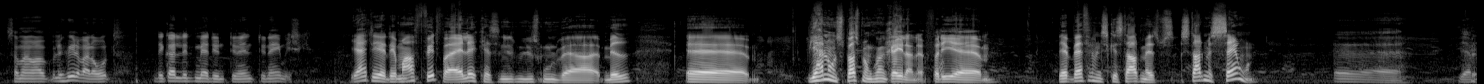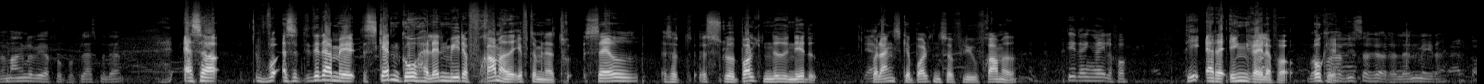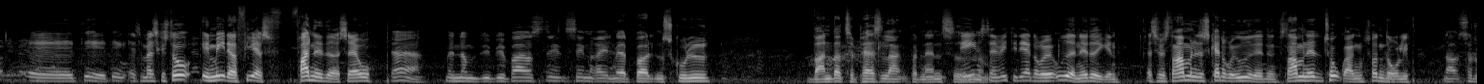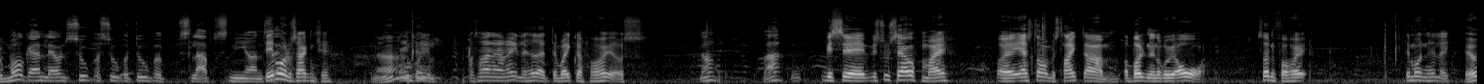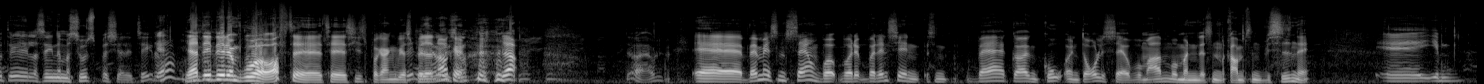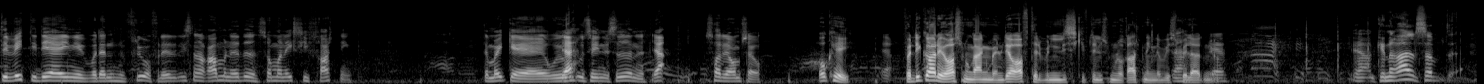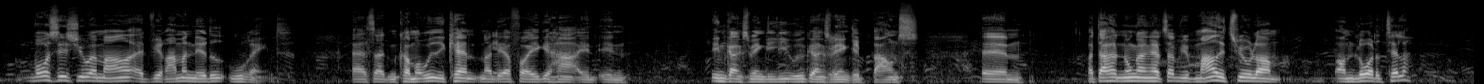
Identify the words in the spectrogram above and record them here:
Så man må spille hele vejen rundt. Det gør det lidt mere dy- dyna- dynamisk. Ja, det er, det er meget fedt, hvor alle kan sådan en lille smule være med. Uh, vi har nogle spørgsmål omkring reglerne, fordi... Uh, hvad, hvad for vi skal starte med? Start med saven. Øh, ja, hvad mangler vi at få på plads med den? Altså, hvor, altså det der med, skal den gå halvanden meter fremad, efter man har savet, altså slået bolden ned i nettet? Ja. Hvor langt skal bolden så flyve fremad? Det er der ingen regler for. Det er der ingen regler for. Hvorfor Okay. har vi så hørt halvanden meter? Øh, det, det, altså man skal stå 1,80 meter fra nettet og save. Ja, ja. Men om, vi, har bare også set- en regel med, at bolden skulle vandre tilpas langt på den anden side. Det eneste, der er vigtigt, det er, at den ryger ud af nettet igen. Altså hvis den rammer nettet, skal den ryge ud af nettet. Hvis den rammer nettet to gange, så er den dårlig. Nå, så du må gerne lave en super, super duper slap snigeren. Det må du sagtens, ja. Nå, okay. problem. Og så er der en regel, der hedder, at den må ikke være for høj også. Nå, hvad? Hvis, øh, hvis du server på mig, og jeg står med strækt arm, og bolden den ryger over, så er den for høj. Det må den heller ikke. Jo, det er ellers en af Masuds specialiteter. Ja, Ja, det er det, den bruger ofte til sidste par gange, vi har Det spillet. Lidt okay. Ja. Det var ærgerligt. Uh, hvad med sådan saven? Hvor, hvor, hvordan ser en, sådan, hvad gør en god og en dårlig sav? Hvor meget må man sådan ramme sådan ved siden af? øh, jamen, det vigtige, det er egentlig, hvordan den flyver for nettet. Lige den rammer nettet, så må man ikke skifte retning. Den må ikke øh, ryge Ja. ud til en af siderne. Ja. Så er det omsav. Okay. Ja. For det gør det jo også nogle gange, men det er ofte, at vi lige skifter en lille smule retning, når vi Ja, spiller den. Jo. Ja. Ja, generelt så... Vores issue er meget, at vi rammer nettet urent. Altså, at den kommer ud i kanten, og Ja. derfor ikke har en, en indgangsvinkel, lige udgangsvinkel, bounce. Øhm, og der har nogle gange så er vi meget i tvivl om, om lortet tæller.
